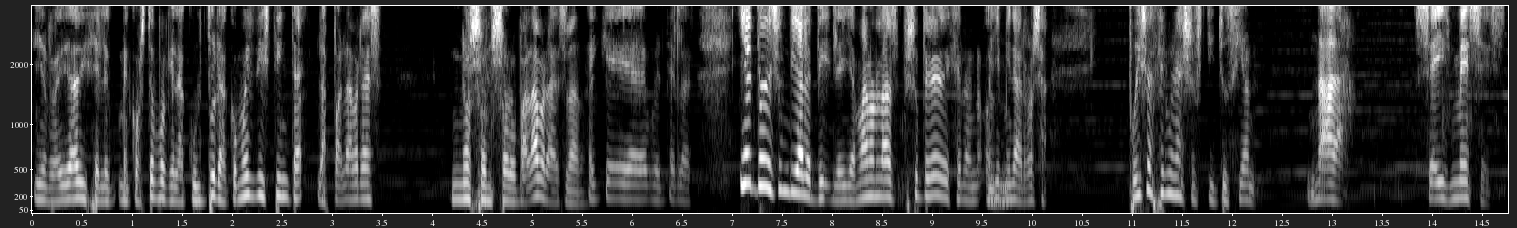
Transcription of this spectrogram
Y en realidad dice, "Le- me costó porque la cultura, como es distinta, las palabras no son solo palabras, Claro. hay que meterlas. Y entonces un día le, llamaron las superiores y dijeron, oye, mira, Rosa, ¿puedes hacer una sustitución? Nada, seis meses,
